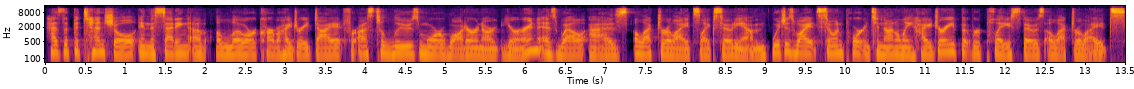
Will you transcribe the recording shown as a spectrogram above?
has the potential in the setting of a lower carbohydrate diet for us to lose more water in our urine, as well as electrolytes like sodium, which is why it's so important to not only hydrate, but replace those electrolytes.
